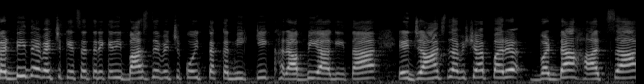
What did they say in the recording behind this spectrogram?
ਗੱਡੀ ਦੇ ਵਿੱਚ ਕਿਸੇ ਤਰੀਕੇ ਦੀ ਬੱਸ ਦੇ ਵਿੱਚ ਕੋਈ ਤਕਨੀਕੀ ਖਰਾਬੀ ਆ ਗਈ ਤਾਂ ਇਹ ਜਾਂਚ ਦਾ ਵਿਸ਼ਾ ਪਰ ਵੱਡਾ ਹਾਦਸਾ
